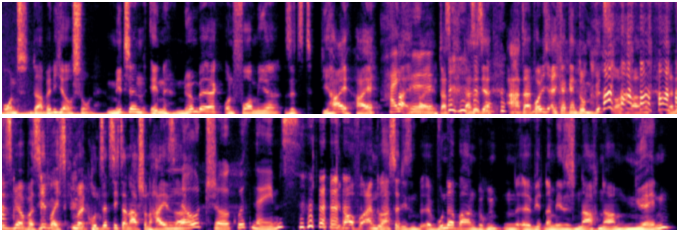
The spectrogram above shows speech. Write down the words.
Und da bin ich auch schon, mitten in Nürnberg und vor mir sitzt die Hi. Hi. Hi, hi, Phil. hi. Das, das ist ja, ah, da wollte ich eigentlich gar keinen dummen Witz draus machen. Dann ist es mir aber passiert, weil ich immer grundsätzlich danach schon Hi sage. No joke with names. genau, vor allem du hast ja diesen äh, wunderbaren, berühmten äh, vietnamesischen Nachnamen Nguyen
